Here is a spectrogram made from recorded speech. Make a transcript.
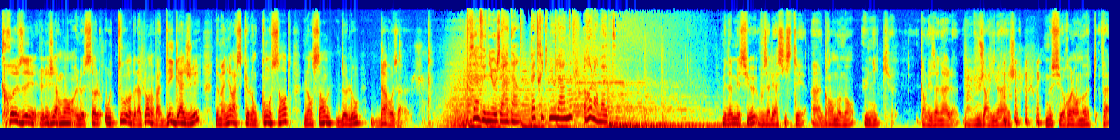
creuser légèrement le sol autour de la plante, on va dégager de manière à ce que l'on concentre l'ensemble de l'eau d'arrosage. Bienvenue au jardin. Patrick Mulan, Roland Motte. Mesdames, Messieurs, vous allez assister à un grand moment unique dans les annales du jardinage. Monsieur Roland Motte va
